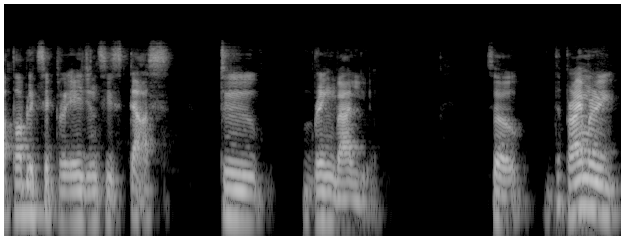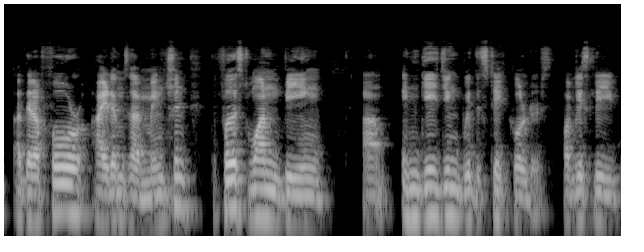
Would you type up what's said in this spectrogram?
a public sector agencies does to bring value? So the primary, uh, there are four items I've mentioned. The first one being um, engaging with the stakeholders. Obviously,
